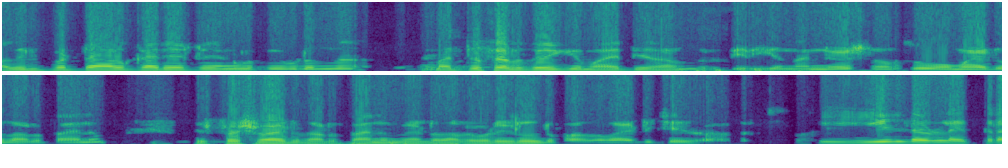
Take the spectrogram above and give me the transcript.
അതിൽപ്പെട്ട ആൾക്കാരെയൊക്കെ ഞങ്ങളിപ്പോൾ ഇവിടുന്ന് മറ്റു സ്ഥലത്തേക്ക് മാറ്റിയാണ് നിർത്തിയിരിക്കുന്നത്. അന്വേഷണം സുഖമായിട്ട് നടത്താനും നിഷ്പക്ഷമായിട്ട് നടത്താനും വേണ്ട നടപടികളുടെ ഭാഗമായിട്ട് ചെയ്തതാണ്. ഈ ഈൽഡുള്ള എത്ര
